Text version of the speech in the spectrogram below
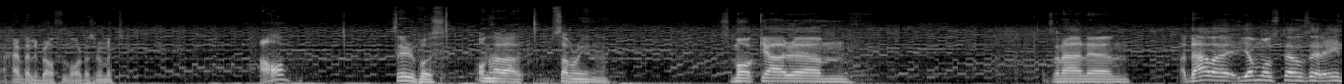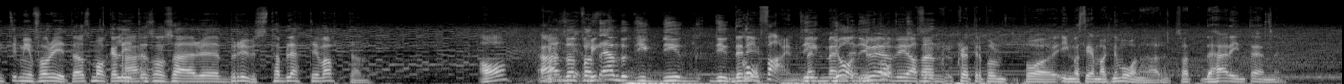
Det här är väldigt bra för vardagsrummet. Ja. Säger du Puss? Om den här submarinen. Smakar... Um, sån här... Um, det här var, jag måste ändå säga, det är inte min favorit. Det här smakar lite Nej. som så här uh, brustablett i vatten. Ja. Ja alltså fast ändå, det, är ju- det, är ju- det är ju Den gott. är ju fine, Det är- men, men ja, det är nu ju är gott, vi ju alltså men- klättrar på, på Ingmar Stenmark-nivån här. Så att det här är inte en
